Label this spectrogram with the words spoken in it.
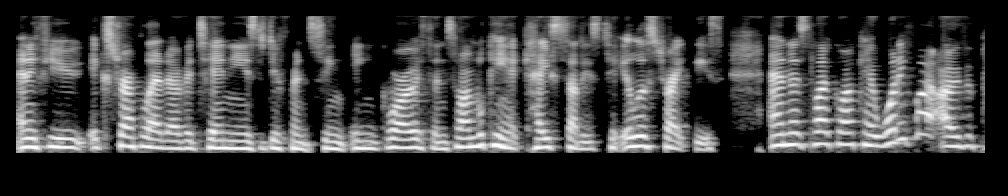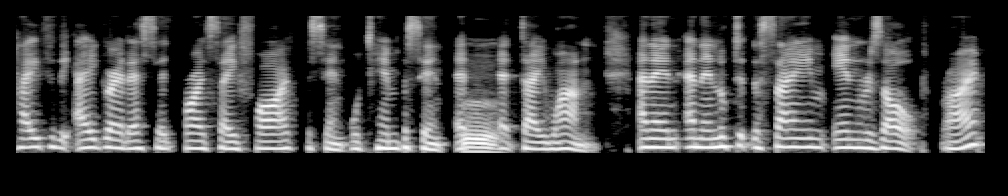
And if you extrapolate over 10 years, the difference in, in growth. And so I'm looking at case studies to illustrate this. And it's like, okay, what if I overpaid for the A grade asset by say 5% or 10% at, Mm. at day one? And then and then looked at the same end result, right?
